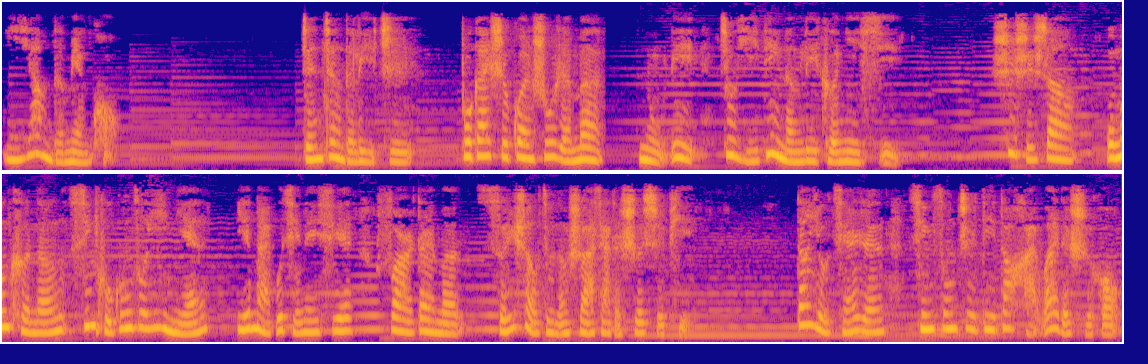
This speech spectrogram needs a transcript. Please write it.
一样的面孔。真正的励志，不该是灌输人们努力就一定能立刻逆袭。事实上，我们可能辛苦工作一年，也买不起那些富二代们随手就能刷下的奢侈品。当有钱人轻松置地到海外的时候，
